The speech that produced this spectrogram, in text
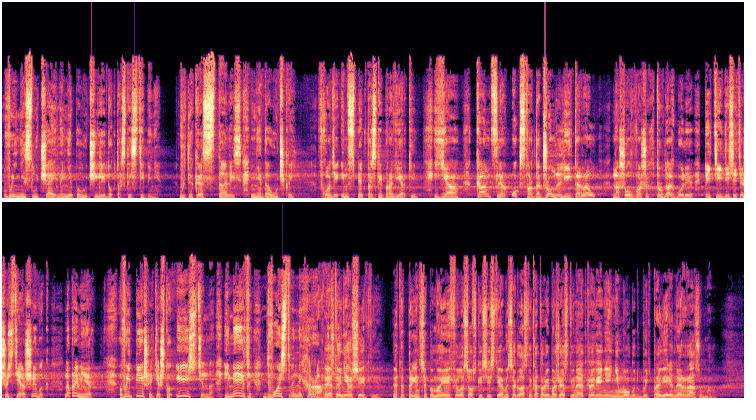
вы не случайно не получили докторской степени. Вы так и остались недоучкой – в ходе инспекторской проверки я, канцлер Оксфорда Джон Литерал, нашел в ваших трудах более 56 ошибок. Например, вы пишете, что истина имеет двойственный характер. Это не ошибки. Это принципы моей философской системы, согласно которой божественные откровения не могут быть проверены разумом.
